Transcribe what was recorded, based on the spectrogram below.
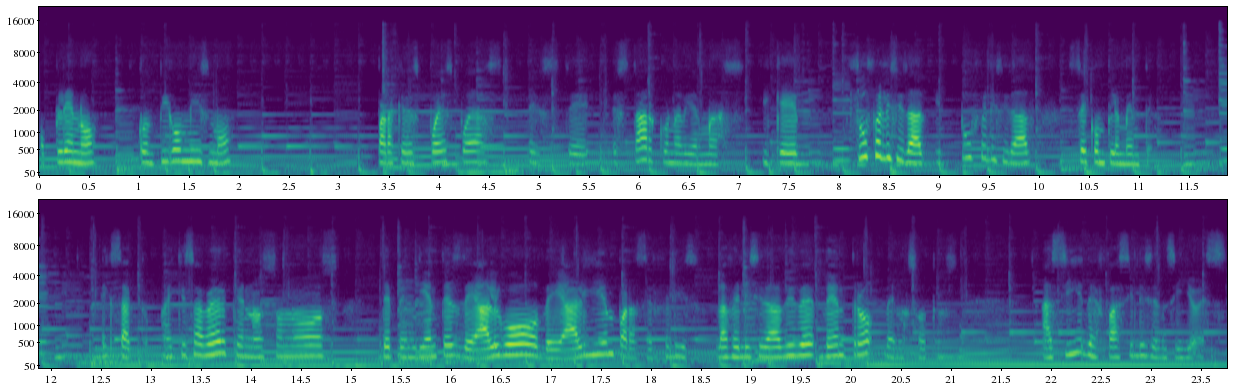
o pleno contigo mismo para que después puedas este, estar con alguien más y que su felicidad y tu felicidad se complementen. Exacto, hay que saber que no somos dependientes de algo o de alguien para ser feliz. La felicidad vive dentro de nosotros. Así de fácil y sencillo es.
